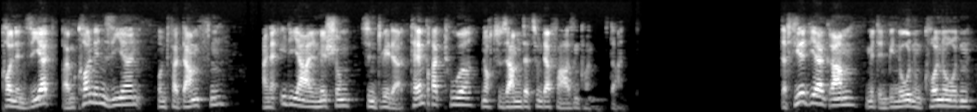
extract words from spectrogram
kondensiert. Beim Kondensieren und Verdampfen einer idealen Mischung sind weder Temperatur noch Zusammensetzung der Phasen konstant. Das Zieldiagramm mit den Binoden und Konoden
